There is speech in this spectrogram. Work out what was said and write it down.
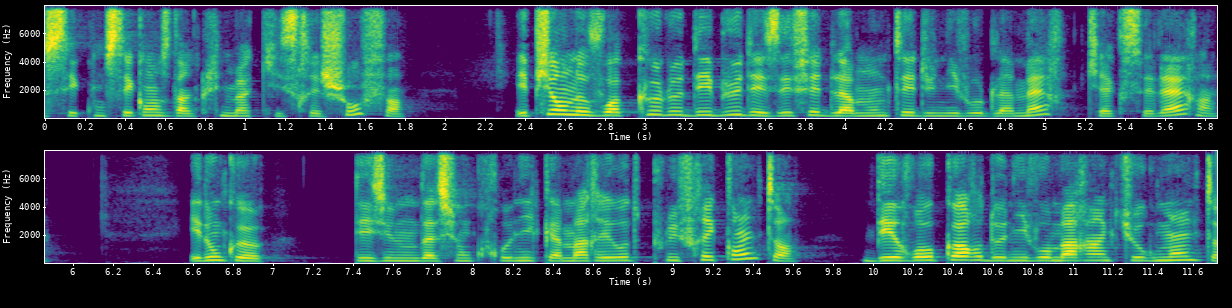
ces conséquences d'un climat qui se réchauffe. Et puis, on ne voit que le début des effets de la montée du niveau de la mer qui accélère. Et donc, des inondations chroniques à marée haute plus fréquentes, des records de niveau marin qui augmentent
